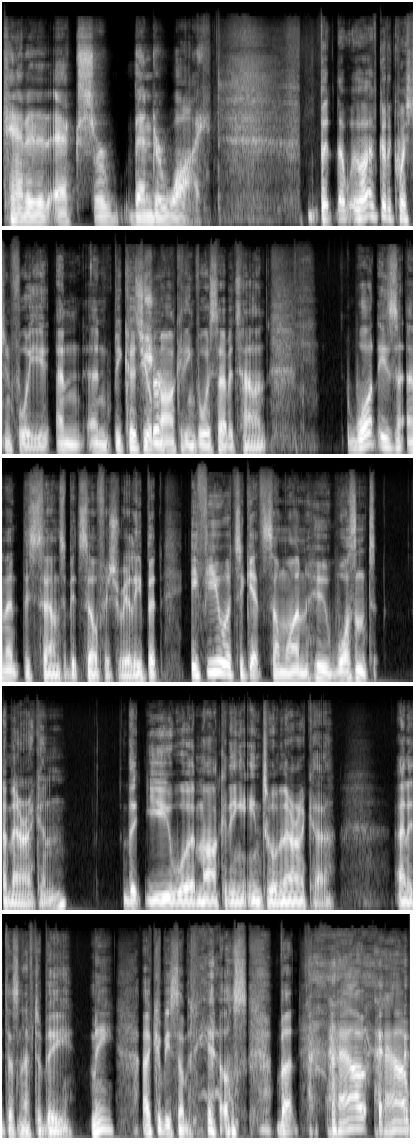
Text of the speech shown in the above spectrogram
candidate X or vendor Y. But uh, well, I've got a question for you, and and because you're sure. marketing voiceover talent, what is and uh, this sounds a bit selfish, really, but if you were to get someone who wasn't American that you were marketing into America, and it doesn't have to be me. It could be somebody else. But how how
